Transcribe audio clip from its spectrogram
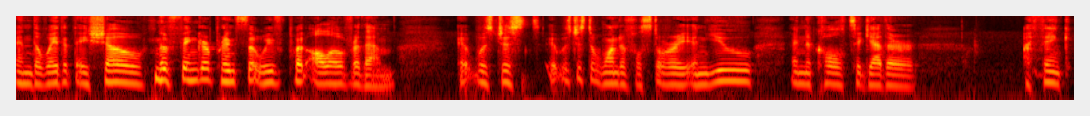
and the way that they show the fingerprints that we've put all over them. It was just it was just a wonderful story. And you and Nicole together I think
